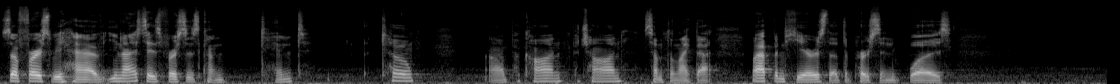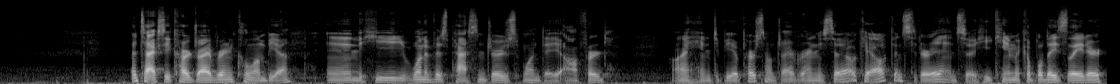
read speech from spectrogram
So first we have United States versus Contento, uh, Pecan, Pechan, something like that. What happened here is that the person was a taxi car driver in Colombia, and he one of his passengers one day offered uh, him to be a personal driver, and he said, "Okay, I'll consider it." And so he came a couple days later,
